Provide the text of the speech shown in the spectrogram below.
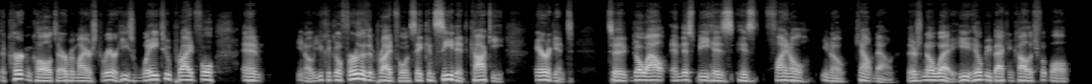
the curtain call to Urban Meyer's career. He's way too prideful. And, you know, you could go further than prideful and say conceited, cocky, arrogant to go out and this be his his final, you know, countdown. There's no way. He he'll be back in college football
